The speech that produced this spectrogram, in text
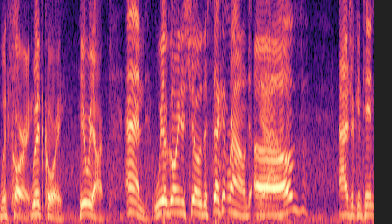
With Corey. With Corey. Here we are, and we are going to show the second round Yeah. of Azure Contain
